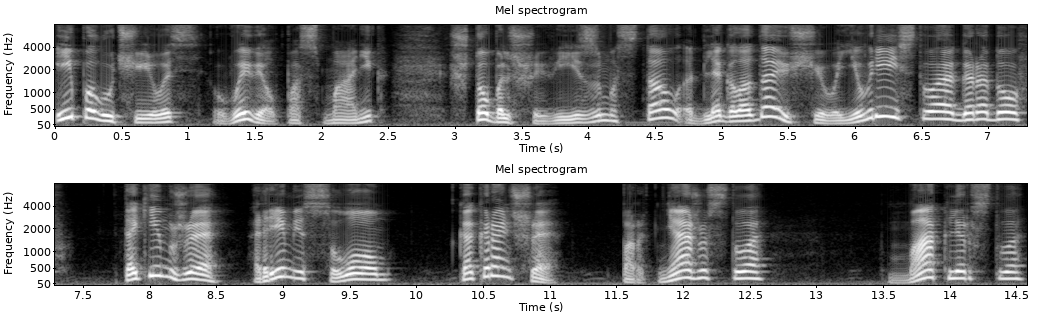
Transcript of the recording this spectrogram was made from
И получилось, вывел Пасманик, что большевизм стал для голодающего еврейства городов таким же ремеслом, как раньше портняжество, маклерство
